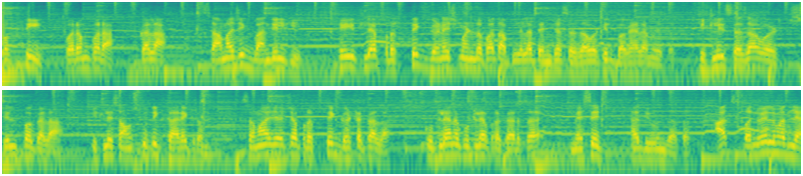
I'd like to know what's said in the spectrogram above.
भक्ती परंपरा कला सामाजिक बांधिलकी हे इथल्या प्रत्येक गणेश मंडपात आपल्याला त्यांच्या सजावटीत बघायला मिळतं. इथली सजावट शिल्पकला इथले सांस्कृतिक कार्यक्रम समाजाच्या प्रत्येक घटकाला कुठल्या ना कुठल्या प्रकारचा मेसेज हा देऊन जातात. आज पनवेलमधल्या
